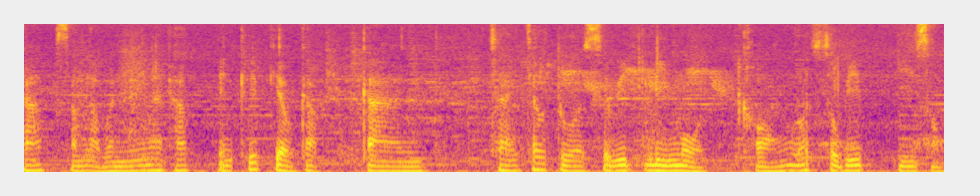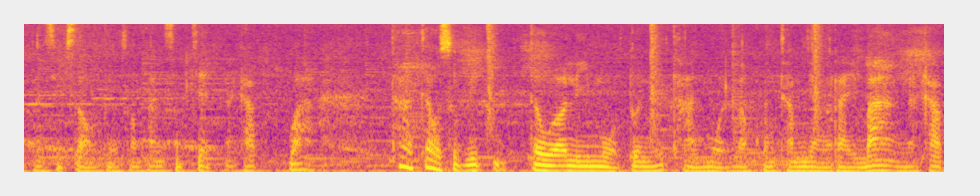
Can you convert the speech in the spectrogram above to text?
ครับสำหรับวันนี้นะครับ เป็นคลิปเกี่ยวกับการใช้เจ้าตัวสวิตช์รีโมทของรถสวิฟปี 2012 ถึง 2017 นะครับ ว่าถ้าเจ้าสวิตช์ตัวรีโมทตัวนี้ทานหมดเราควรทำอย่างไรบ้างนะครับ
